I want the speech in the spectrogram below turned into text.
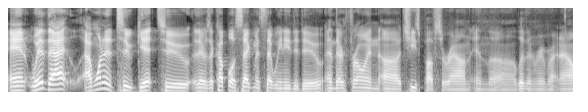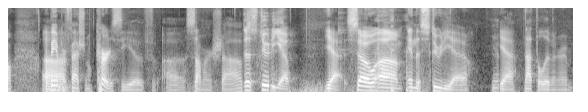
And with that, I wanted to get to there's a couple of segments that we need to do, and they're throwing uh, cheese puffs around in the uh, living room right now. We're being um, professional. Courtesy of uh, Summer Shops. The studio. yeah. So um, in the studio. Yeah, not the living room.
